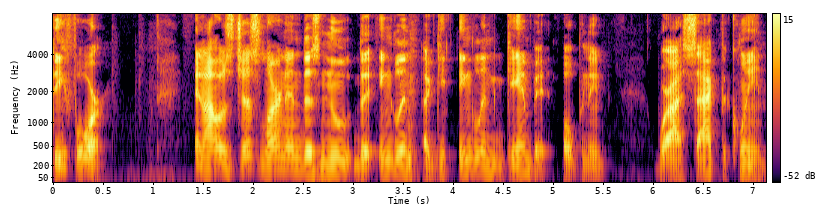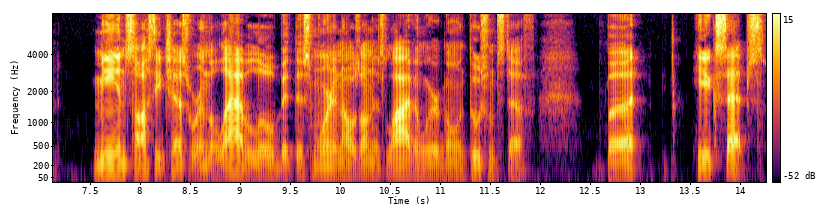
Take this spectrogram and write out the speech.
D4 and I was just learning this new the Englund Englund Gambit opening, where I sacked the queen. Me and Saucy Chess were in the lab a little bit this morning. I was on his live and we were going through some stuff, but he accepts.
